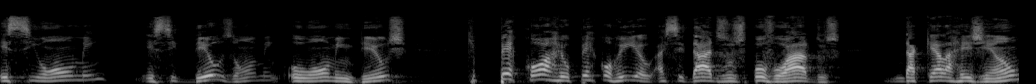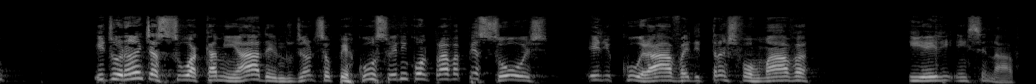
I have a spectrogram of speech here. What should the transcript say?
esse homem, esse Deus homem, ou homem Deus, que percorre ou percorria as cidades, os povoados daquela região, e durante a sua caminhada, durante o seu percurso, ele encontrava pessoas, ele curava, ele transformava e ele ensinava.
